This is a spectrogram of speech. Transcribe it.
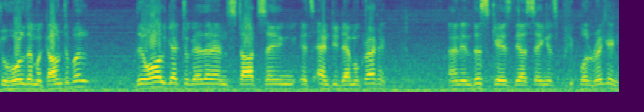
to hold them accountable, they all get together and start saying it's anti-democratic. And in this case, they are saying it's people rigging.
